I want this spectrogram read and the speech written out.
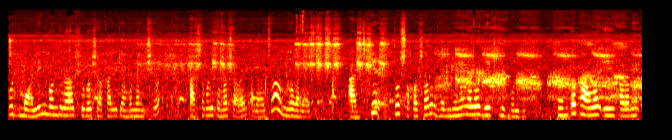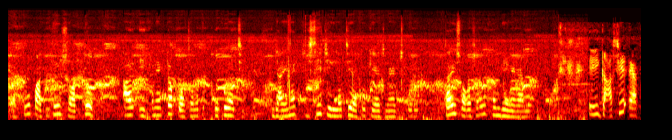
গুড মর্নিং বন্ধুরা। শুভ সকাল। কেমন আছো? আশা করি তোমরা সবাই ভালো আছো, আমিও ভালো আছি। আজকে এত সকাল সকাল ঘুম ভেঙে গেল যে কী বলব? ঘুমটা ভাঙলো এই কারণে এত পাখিদের শব্দ, আর এখানে একটা পচা মতো কুকুর আছে। জানি না কিসে চিল্লাচ্ছে এত ক্যাচ ম্যাচ করে। তাই সকাল সকাল ঘুম ভেঙে গেল। এই গাছে এত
